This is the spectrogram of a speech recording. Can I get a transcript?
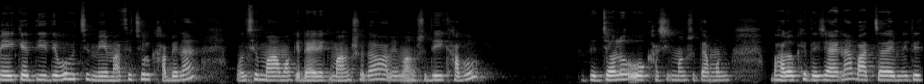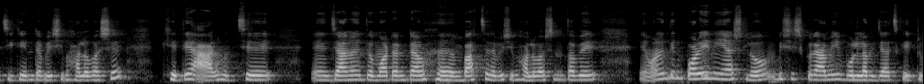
মেয়েকে দিয়ে দেবো হচ্ছে মেয়ে মাছের ঝোল খাবে না। বলছে, মা, আমাকে ডাইরেক্ট মাংস দাও, আমি মাংস দিয়েই খাব। তো চলো, ও খাসির মাংস তেমন ভালো খেতে চায় না। বাচ্চারা এমনিতে চিকেনটা বেশি ভালোবাসে খেতে। আর হচ্ছে জানোই তো মটনটা বাচ্চারা বেশি ভালোবাসে না। তবে অনেকদিন পরেই নিয়ে আসলো। বিশেষ করে আমিই বললাম যে, আজকে একটু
